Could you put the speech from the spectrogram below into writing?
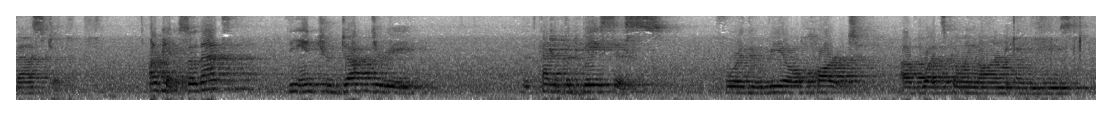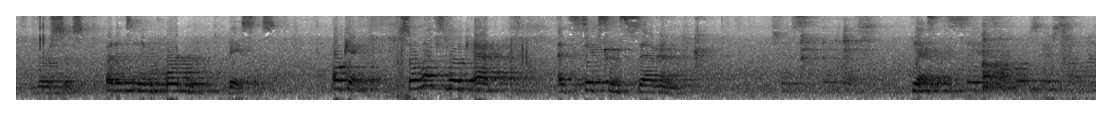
faster. Okay, so that's the introductory, the kind of the basis for the real heart of what's going on in these verses. But it's an important basis. Okay, so let's look at at six and seven. Just. Yes. Say, suppose if someone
